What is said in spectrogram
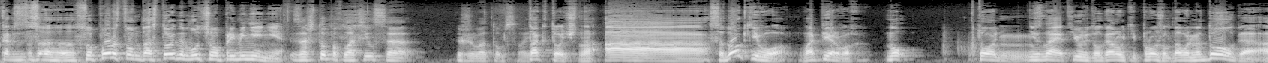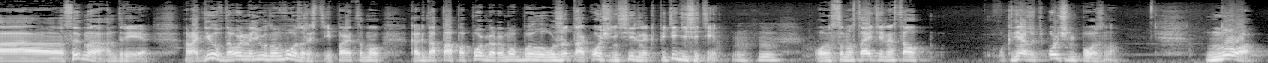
как с упорством достойным лучшего применения. За что поплатился животом своим. Так точно. А сынок его, во-первых, ну, кто не знает, Юрий Долгорукий прожил довольно долго, а сына Андрея родил в довольно юном возрасте. И поэтому, когда папа помер, ему было уже так очень сильно к 50. Угу. Он самостоятельно стал княжить очень поздно. Но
